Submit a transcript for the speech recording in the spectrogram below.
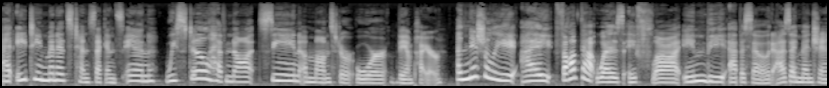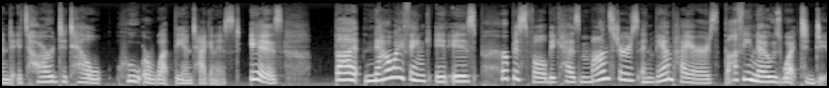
At 18 minutes, 10 seconds in, we still have not seen a monster or vampire. Initially, I thought that was a flaw in the episode. As I mentioned, it's hard to tell who or what the antagonist is. But now I think it is purposeful because monsters and vampires, Buffy knows what to do.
